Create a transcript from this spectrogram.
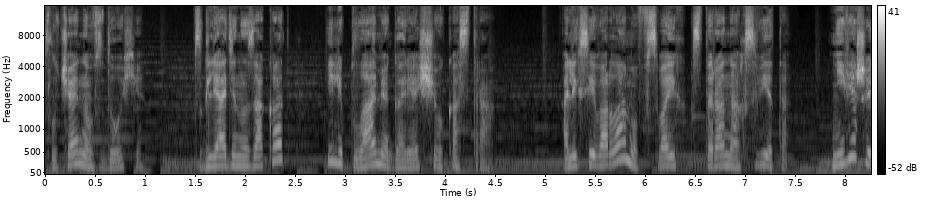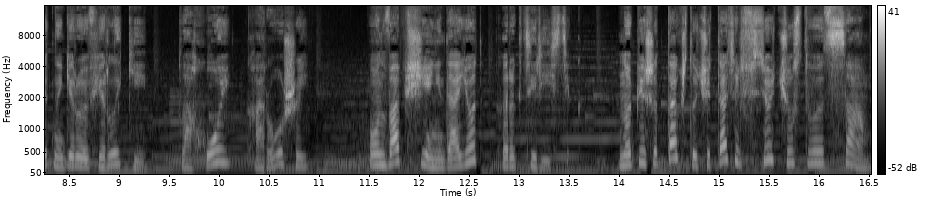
случайном вздохе, взгляде на закат или пламя горящего костра. Алексей Варламов в своих «Сторонах света» не вешает на героев ярлыки – плохой, хороший. Он вообще не дает характеристик, но пишет так, что читатель все чувствует сам.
